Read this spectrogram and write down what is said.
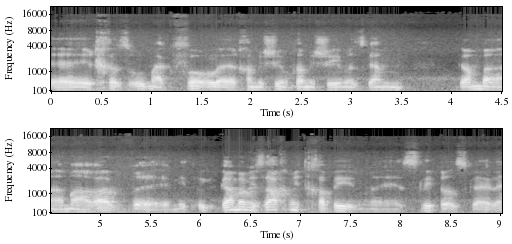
אה, חזרו מהכפור ל-50-50, אז גם, גם במערב, אה, גם במזרח מתחבאים סליפרס אה, כאלה.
